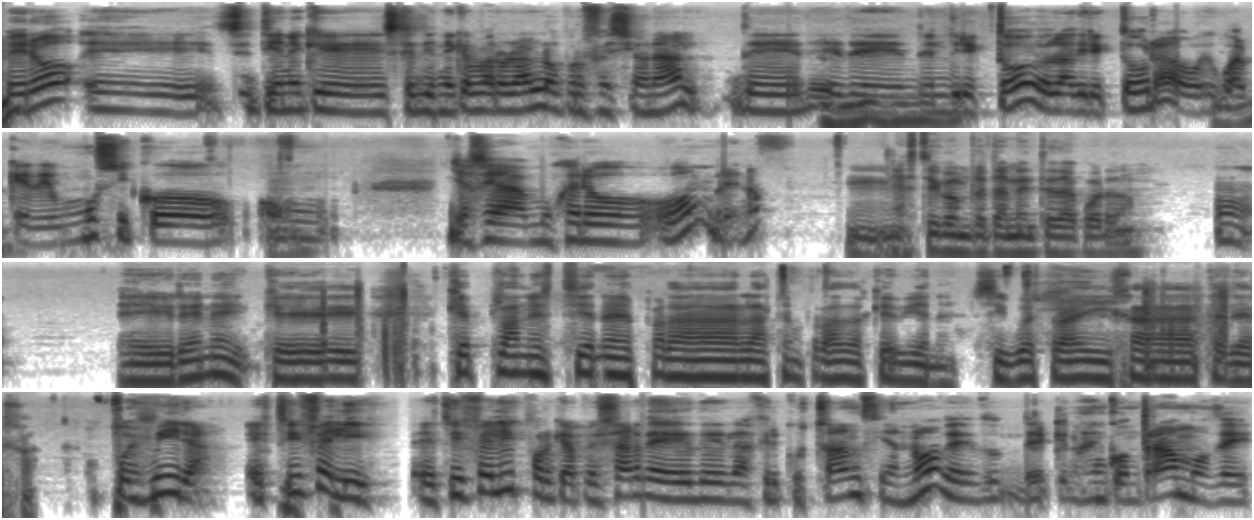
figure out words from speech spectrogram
pero eh, se, tiene que, se tiene que valorar lo profesional del director o la directora, o igual que de un músico, ya sea mujer o, hombre, ¿no? Mm, estoy completamente de acuerdo. Mm. Eh, Irene, ¿qué, planes tienes para la temporada que viene? Si vuestra hija te deja. Pues mira, estoy feliz, estoy feliz porque a pesar de, las circunstancias, ¿no? De, que nos encontramos, de,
